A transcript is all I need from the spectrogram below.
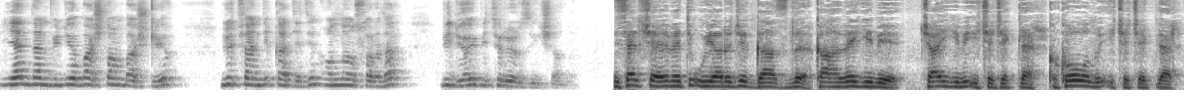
yeniden video baştan başlıyor. Lütfen dikkat edin. Ondan sonra da videoyu bitiriyoruz inşallah. Cinsel şehveti uyarıcı gazlı, kahve gibi, çay gibi içecekler, kakaolu içecekler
